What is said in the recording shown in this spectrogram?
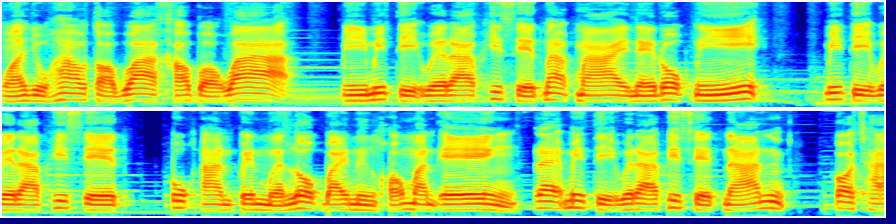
หัวอยู่ห้าวตอบว่าเขาบอกว่า มีมิติเวลาพิเศษมากมายในโลกนี้ มิติเวลาพิเศษทุกอันเป็นเหมือนโลกใบหนึ่งของมันเอง และมิติเวลาพิเศษนั้น ก็ใช้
